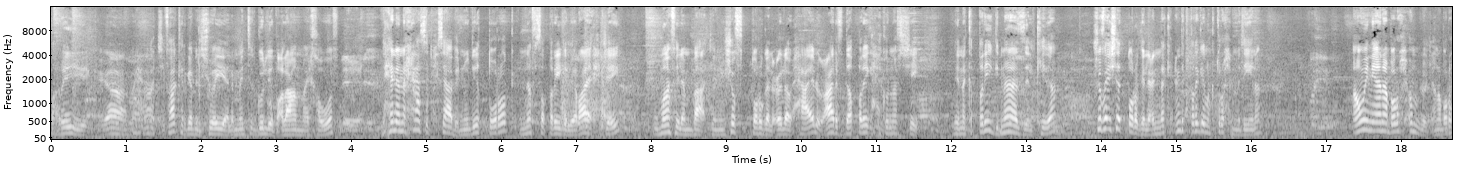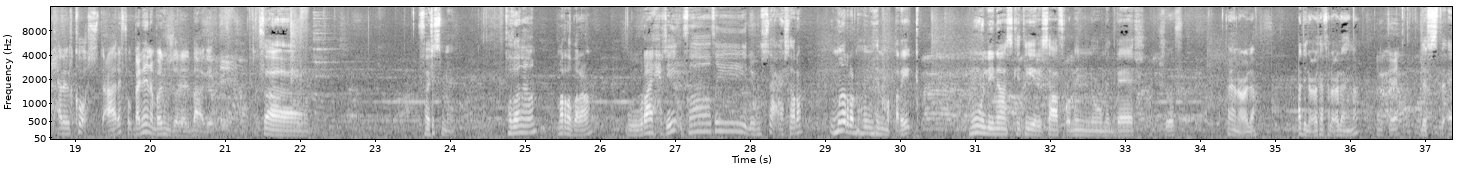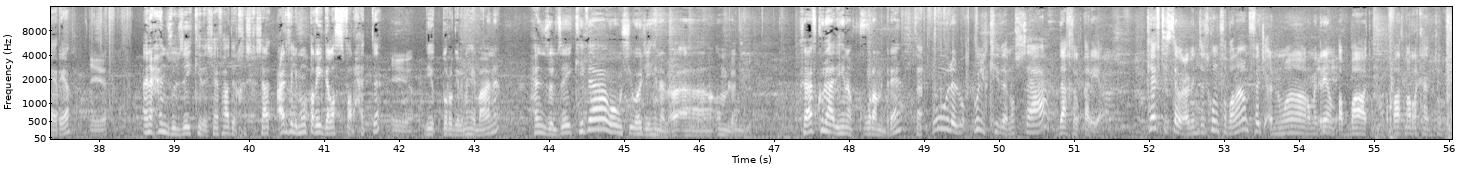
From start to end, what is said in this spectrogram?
بالطريق يا محاجي فاكر قبل شوية لما أنت تقول لي ظلام ما يخوف؟ الحين أنا حاسب حسابي إنه دي الطرق نفس الطريق اللي رايح جاي وما في لمبات. يعني شفت طرق العلا وحايل وعارف ده الطريق حيكون نفس الشيء. لأنك الطريق نازل كذا. شوف إيش الطرق اللي عندك؟ عندك طريق إنك تروح المدينة. أو إني أنا بروح أملج أنا بروح على الكوست عارف؟ وبعدين بنزل الباقي. ف فش اسمه؟ فظلام مرة ظلام ورايح جاي وفاضي لين الساعة 10 ومرة ما هو مهم الطريق. مو اللي ناس كثير يسافروا منه ومدري إيش. شوف. فين العلا؟ هذه العلا. كيف العلا هنا؟ أوكي. this area أيوه أنا حنزل زي كذا. شايف هذه الخشخشات؟ عارف اللي مو طريق الأصفر حتى؟ أيوه دي الطرق اللي ما هي بانة. حنزل زي كذا. وأجي هنا الع- آه، املج شايف كل هذه هنا قرى مدري إيه؟ طول ألو... كل كذا نص ساعة داخل القريه كيف تستوعب؟ أنت تكون في ظلام فجأة انوار ومدري إيه ومطبات ومطبات مرة كانت تنطب.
